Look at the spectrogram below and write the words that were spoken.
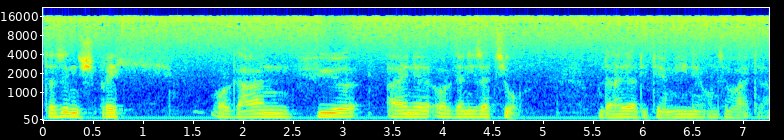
Das ist ein Sprechorgan für eine Organisation. Und daher die Termine und so weiter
